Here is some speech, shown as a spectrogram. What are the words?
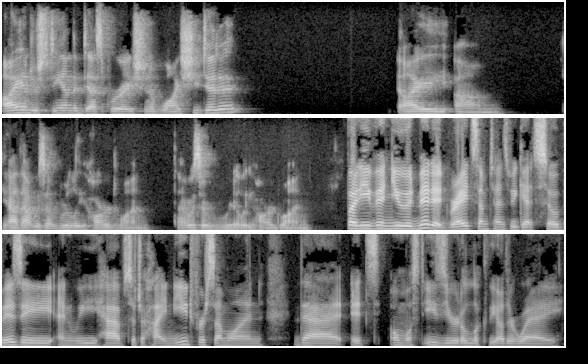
I understand the desperation of why she did it. I um yeah, that was a really hard one. That was a really hard one. But even you admitted, right? Sometimes we get so busy and we have such a high need for someone that it's almost easier to look the other way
